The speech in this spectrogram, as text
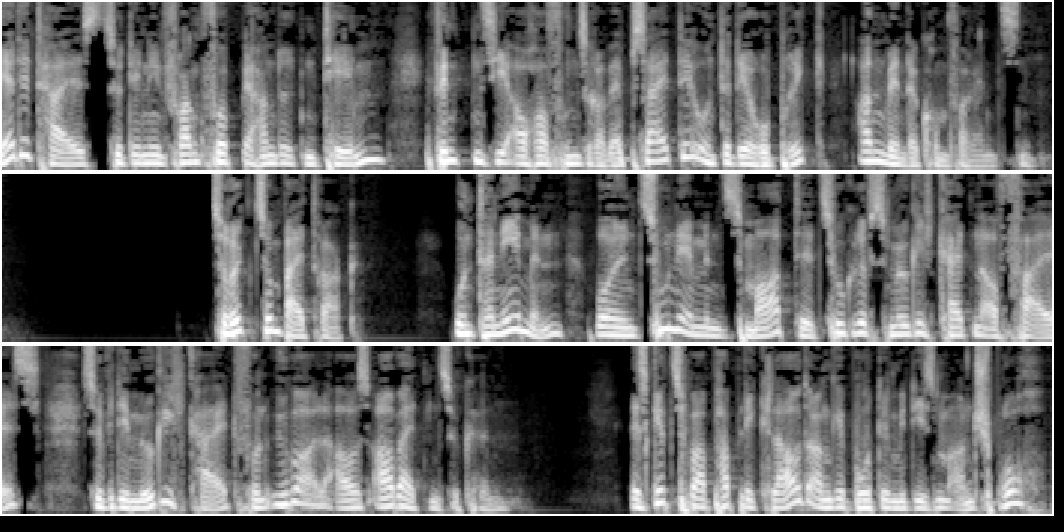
Mehr Details zu den in Frankfurt behandelten Themen finden Sie auch auf unserer Webseite unter der Rubrik Anwenderkonferenzen. Zurück zum Beitrag. Unternehmen wollen zunehmend smarte Zugriffsmöglichkeiten auf Files sowie die Möglichkeit, von überall aus arbeiten zu können. Es gibt zwar Public Cloud Angebote mit diesem Anspruch,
